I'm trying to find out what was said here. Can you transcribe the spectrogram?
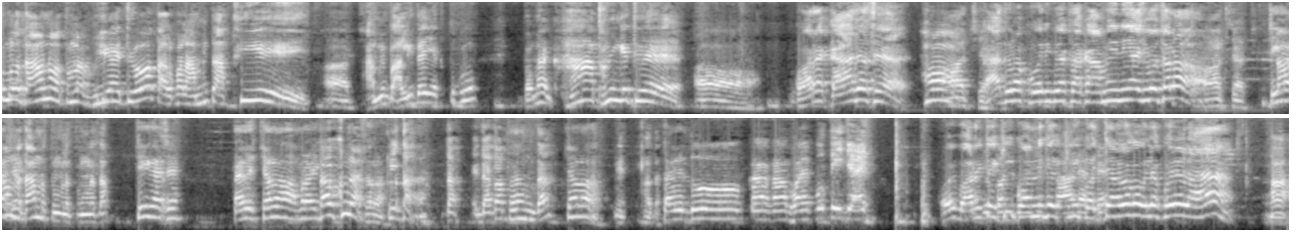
তোমরা দাও না তোমরা আইতিও তারপর আমি আছি আচ্ছা। আমি বালিটাই একটু তোমার ঘাত হয়ে গেছে। ঘরে কাজ আছে। হ্যাঁ। আচ্ছা। কাজগুলো করবে টাকা আমি নিয়ে আসব চলো। আচ্ছা আচ্ছা। ঠিক আছে। দাও না তোমরা তোমরা দাও। ঠিক আছে। তাহলে চলো আমরা দাও খোলা। চলো। দাদা দাও। চলো। তাহলে দু কাকা ভাই পতি যায়। ওই বাড়িতে কি করনি কি করতে হবে গো, ওগুলো করে লা হ্যাঁ? হ্যাঁ।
